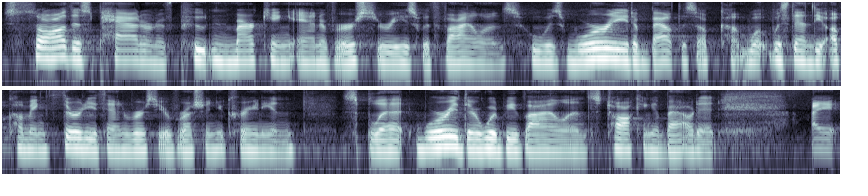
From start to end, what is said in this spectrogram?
saw this pattern of Putin marking anniversaries with violence, who was worried about this upcoming, what was then the upcoming 30th anniversary of Russian Ukrainian split, worried there would be violence, talking about it. I,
